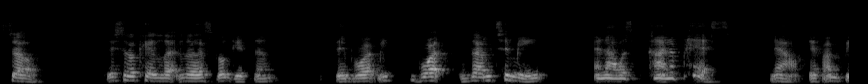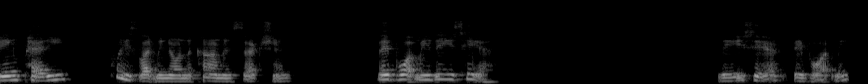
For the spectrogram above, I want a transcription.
so they said, okay, let, let's go get them. They brought me, brought them to me, and I was kind of pissed. Now, if I'm being petty, please let me know in the comment section. They brought me these here. These here, they bought me.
